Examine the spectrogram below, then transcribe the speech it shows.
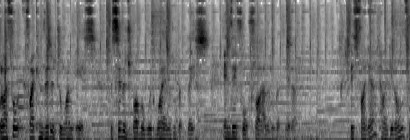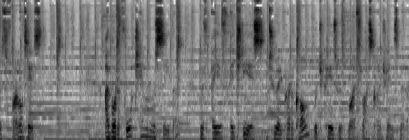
Well, I thought if I converted to 1S, the Savage Bobber would weigh a little bit less and therefore fly a little bit better. Let's find out how I get on with this final test. I bought a 4-channel receiver with AFHDS 2A protocol which pairs with my FlySky transmitter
